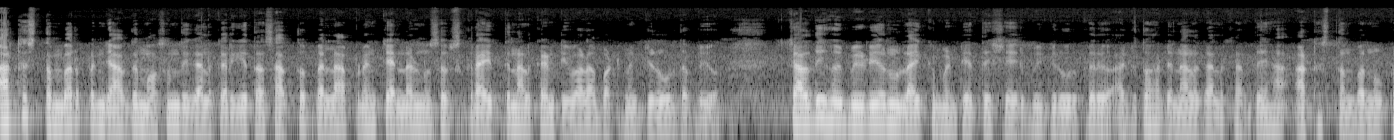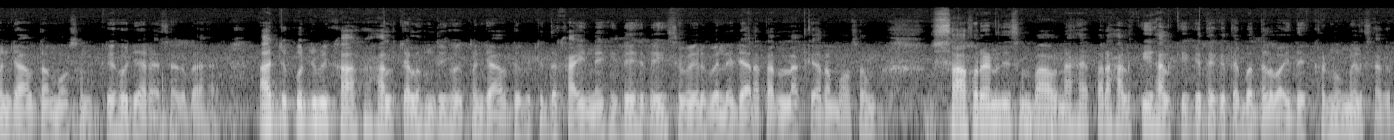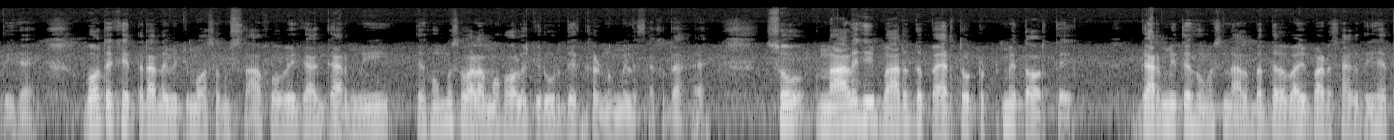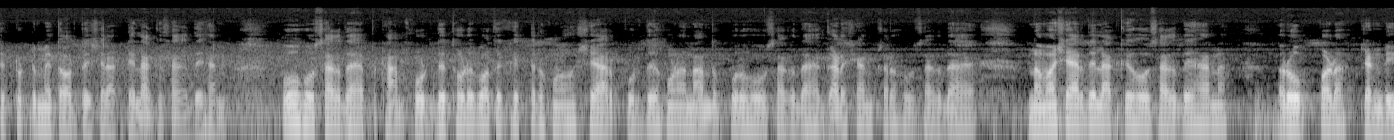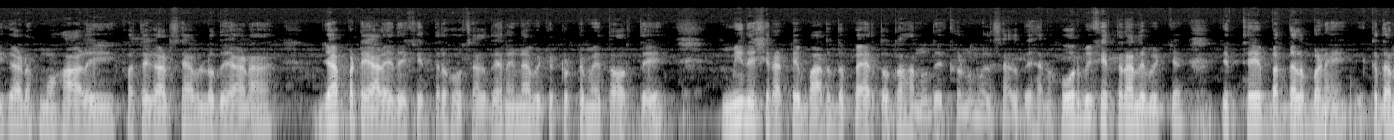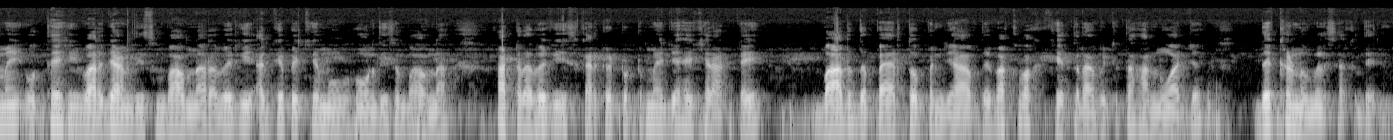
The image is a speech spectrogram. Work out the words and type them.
8 ਸਤੰਬਰ ਪੰਜਾਬ ਦੇ ਮੌਸਮ ਦੀ ਗੱਲ ਕਰੀਏ ਤਾਂ ਸਭ ਤੋਂ ਪਹਿਲਾਂ ਆਪਣੇ ਚੈਨਲ ਨੂੰ ਸਬਸਕ੍ਰਾਈਬ ਤੇ ਨਾਲ ਘੰਟੀ ਵਾਲਾ ਬਟਨ ਜ਼ਰੂਰ ਦਬਿਓ। ਚੱਲਦੀ ਹੋਈ ਵੀਡੀਓ ਨੂੰ ਲਾਈਕ ਕਮੈਂਟ ਅਤੇ ਸ਼ੇਅਰ ਵੀ ਜ਼ਰੂਰ ਕਰਿਓ। ਅੱਜ ਤੁਹਾਡੇ ਨਾਲ ਗੱਲ ਕਰਦੇ ਹਾਂ 8 ਸਤੰਬਰ ਨੂੰ ਪੰਜਾਬ ਦਾ ਮੌਸਮ ਕਿਹੋ ਜਿਹਾ ਰਹਿ ਸਕਦਾ ਹੈ? ਅੱਜ ਕੁਝ ਵੀ ਖਾਸ ਹਲਚਲ ਹੁੰਦੀ ਹੋਈ ਪੰਜਾਬ ਦੇ ਵਿੱਚ ਦਿਖਾਈ ਨਹੀਂ ਦੇ ਰਹੀ। ਸਵੇਰ ਵੇਲੇ ਜ਼ਿਆਦਾਤਰ ਇਲਾਕਿਆਂ ਦਾ ਮੌਸਮ ਸਾਫ਼ ਰਹਿਣ ਦੀ ਸੰਭਾਵਨਾ ਹੈ, ਪਰ ਹਲਕੀ ਹਲਕੀ ਕਿਤੇ ਕਿਤੇ ਬੱਦਲਵਾਈ ਦੇਖਣ ਨੂੰ ਮਿਲ ਸਕਦੀ ਹੈ। ਬਹੁਤੇ ਖੇਤਰਾਂ ਦੇ ਵਿੱਚ ਮੌਸਮ ਸਾਫ਼ ਹੋਵੇਗਾ। ਗਰਮੀ ਤੇ ਹੁਮਸ ਵਾਲਾ ਮਾਹੌਲ ਜ਼ਰੂਰ ਦੇਖਣ ਨੂੰ ਮਿਲ ਸਕਦਾ ਹੈ। ਸੋ ਨਾਲ ਹੀ ਬਾਅਦ ਦੁਪਹਿਰ ਤੋਂ ਟੁੱਟਵੇਂ ਤੌਰ ਤੇ ਗਰਮੀ ਤੇ ਹੁਮਸ ਨਾਲ ਬੱਦਲਵਾਈ ਬਣ ਸਕਦੀ ਹੈ ਤੇ ਟੁੱਟਵੇਂ ਤੌਰ ਤੇ ਛਰਾਟੇ ਲੱਗ ਸਕਦੇ ਹਨ। ਉਹ ਹੋ ਸਕਦਾ ਹੈ ਪਠਾਨਕੋਟ ਦੇ ਥੋੜ੍ਹੇ ਬਹੁਤੇ ਖੇਤਰ ਹੁਣ, ਹੁਸ਼ਿਆਰਪੁਰ ਦੇ ਹੁਣ, ਆਨੰਦਪੁਰ ਹੋ ਸਕਦਾ ਹੈ, ਗੜ੍ਹਸ਼ੰਕਰ ਹੋ ਸਕਦਾ ਹੈ, ਨਵਾਂ ਸ਼ਹਿਰ ਦੇ ਇਲਾਕੇ ਹੋ ਸਕਦੇ ਹਨ। ਰੋਪੜ, ਚੰਡੀਗੜ੍ਹ, ਮੋਹਾਲੀ, ਫਤਿਹਗੜ੍ਹ ਸਾਹਿਬ, ਲੁਧਿਆਣਾ ਜਾਂ ਪਟਿਆਲੇ ਦੇ ਖੇਤਰ ਹੋ ਸਕਦੇ ਹਨ। ਇਹਨਾਂ ਵਿੱਚ ਟੁੱਟਵੇਂ ਤੌਰ ਤੇ ਮੀਂਹ ਦੇ ਛਰਾਟੇ ਬਾਅਦ ਦੁਪਹਿਰ ਤੋਂ ਤੁਹਾਨੂੰ ਦੇਖਣ ਨੂੰ ਮਿਲ ਸਕਦੇ ਹਨ। ਹੋਰ ਵੀ ਖੇਤਰਾਂ ਦੇ ਵਿੱਚ ਜਿੱਥੇ ਬੱਦਲ ਬਣੇ, ਇੱਕਦਮ ਹੀ ਉੱਥੇ ਹੀ ਵਰ ਜਾਣ ਦੀ ਸੰਭਾਵਨਾ ਰਹੇਗੀ, ਅੱਗੇ ਪਿੱਛੇ ਮੂਵ ਹੋਣ ਦੀ ਸੰਭਾਵਨਾ ਘੱਟ ਰਹੇਗੀ। ਇਸ ਕਰਕੇ ਟੁੱਟਵੇਂ ਜਿਹੇ ਛਰਾਟੇ ਬਾਅਦ ਦੁਪਹਿਰ ਤੋਂ ਪੰਜਾਬ ਦੇ ਵੱਖ-ਵੱਖ ਖੇਤਰਾਂ ਵਿੱਚ ਤੁਹਾਨੂੰ ਅੱਜ ਦੇਖਣ ਨੂੰ ਮਿਲ ਸਕਦੇ ਨੇ।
